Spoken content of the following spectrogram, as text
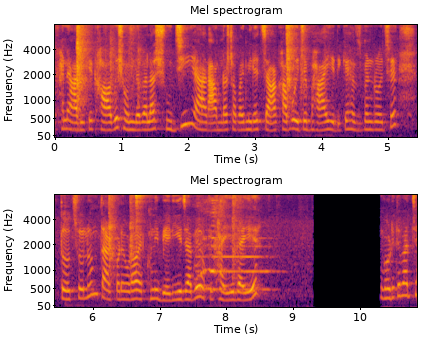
এখানে আদিকে খাওয়াবে সন্ধ্যাবেলা সুজি আর আমরা সবাই মিলে চা খাব। এই যে ভাই, এদিকে হাজব্যান্ড রয়েছে। তো চলুন, তারপরে ওরাও এক্ষুনি বেরিয়ে যাবে, ওকে খাইয়ে দাইয়ে। ঘড়িতে বাজছে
